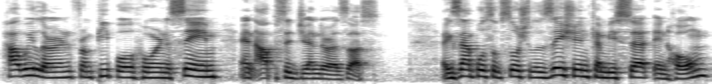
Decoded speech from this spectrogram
how we learn from people who are in the same and opposite gender as us. Examples of socialization can be set in home,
